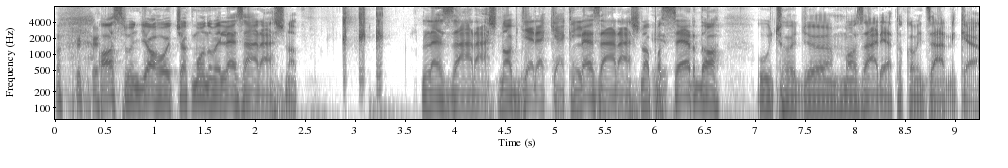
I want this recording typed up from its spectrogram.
Azt mondja, hogy csak mondom, hogy lezárásnap. Lezárásnap, gyerekek, lezárásnap a szerda, úgyhogy uh, ma zárjátok, amit zárni kell.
